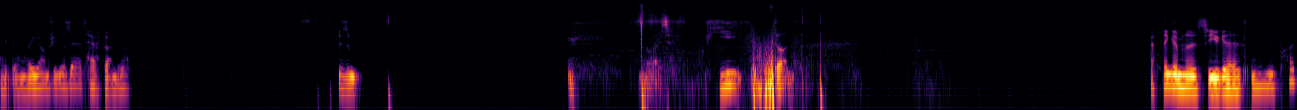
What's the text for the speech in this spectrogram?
Alright, don't let Yamcha use that attack on you. Isn't Alright. he done. I think I'm gonna see you guys in part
